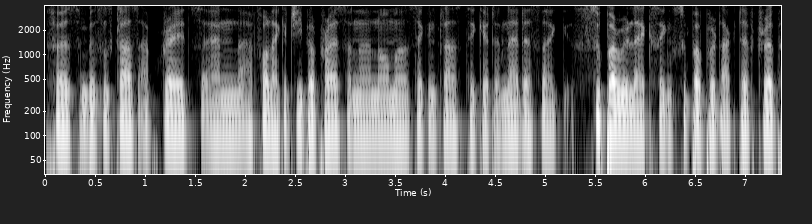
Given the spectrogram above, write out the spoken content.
first and business class upgrades, and uh, for like a cheaper price on a normal second class ticket, and that is like super relaxing, super productive trip,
